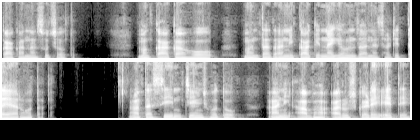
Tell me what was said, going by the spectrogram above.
काकांना सुचवतो. मग काका हो म्हणतात आणि काकींना घेऊन जाण्यासाठी तयार होतात. आता सीन चेंज होतो आणि आभा आरुषकडे येते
